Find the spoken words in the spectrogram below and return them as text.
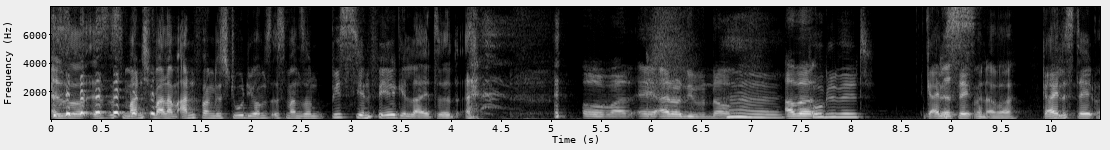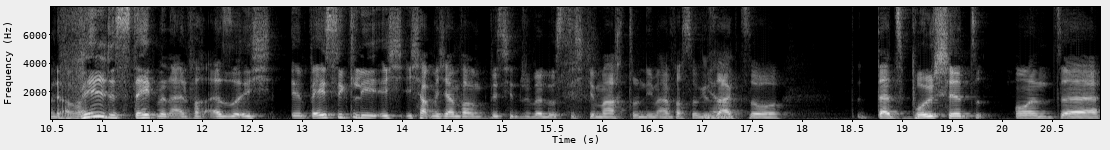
Also es ist manchmal am Anfang des Studiums ist man so ein bisschen fehlgeleitet. Oh Mann, ey, I don't even know. Aber Vogelwild. Geiles Statement aber. Geiles Statement aber. wildes Statement einfach. Also ich, basically, ich, ich habe mich einfach ein bisschen drüber lustig gemacht und ihm einfach so gesagt, so, that's Bullshit. Und äh,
